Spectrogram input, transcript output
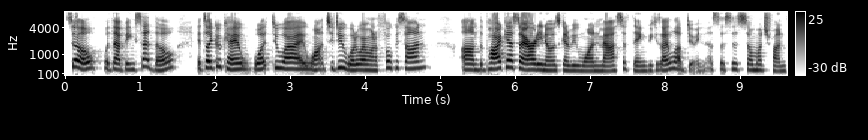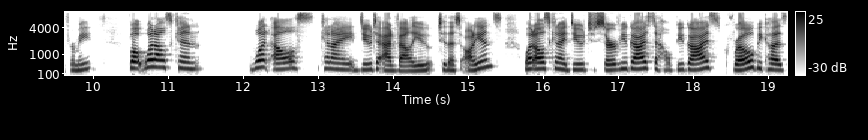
So, with that being said, though, it's like, okay, what do I want to do? What do I want to focus on? Um, the podcast I already know is going to be one massive thing because I love doing this. This is so much fun for me. But what else can what else can I do to add value to this audience? What else can I do to serve you guys, to help you guys grow? Because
